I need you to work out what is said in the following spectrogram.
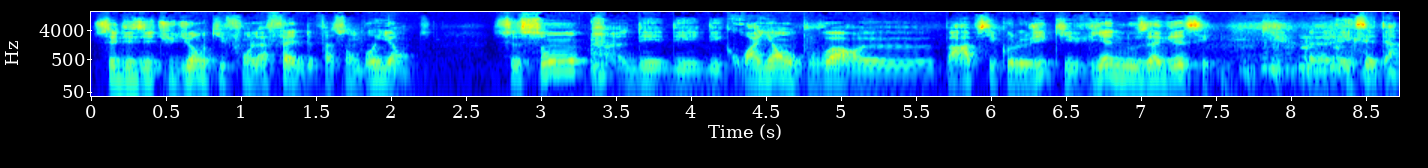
c'est des étudiants qui font la fête de façon bruyante. Ce sont des, croyants au pouvoir euh, parapsychologique qui viennent nous agresser, euh, etc.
